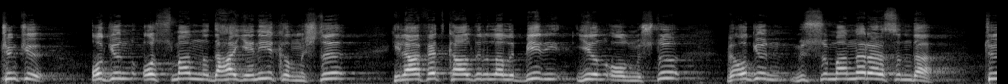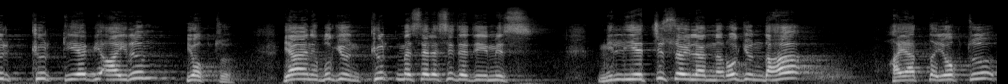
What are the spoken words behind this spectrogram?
Çünkü o gün Osmanlı daha yeni yıkılmıştı. Hilafet kaldırılalı bir yıl olmuştu. Ve o gün Müslümanlar arasında Türk, Kürt diye bir ayrım yoktu. Yani bugün Kürt meselesi dediğimiz milliyetçi söylemler o gün daha hayatta yoktu.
